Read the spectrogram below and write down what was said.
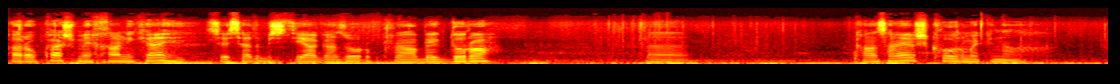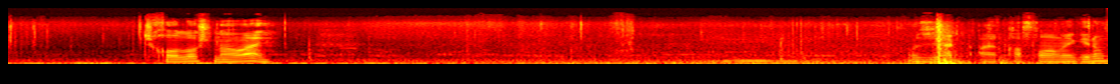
коробкаш механикаи 321000 пробег дора. Э, кондиционерш кор мекунад чухолош навай? Оз як айқафо мегирам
